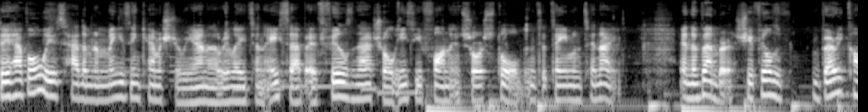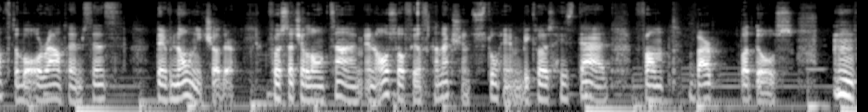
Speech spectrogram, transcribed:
They have always had an amazing chemistry, Rihanna relates, and ASAP it feels natural, easy fun, and told entertainment tonight. In November, she feels very comfortable around him since they've known each other for such a long time and also feels connections to him because his dad from Barbados.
